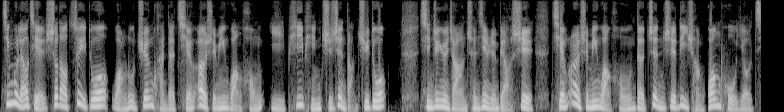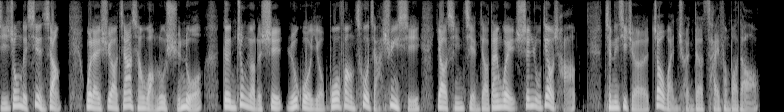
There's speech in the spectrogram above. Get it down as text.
经过了解，收到最多网络捐款的前二十名网红，以批评执政党居多。行政院长陈建仁表示，前二十名网红的政治立场光谱有集中的现象，未来需要加强网络巡逻。更重要的是，如果有播放错假讯息，要请检调单位深入调查。前天记者赵婉纯的采访报道。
